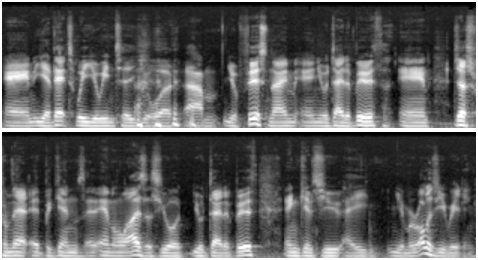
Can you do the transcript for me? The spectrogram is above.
And yeah, that's where you enter your um, your first name and your date of birth. And just from that, it begins, it analyzes your, your date of birth and gives you a numerology reading.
